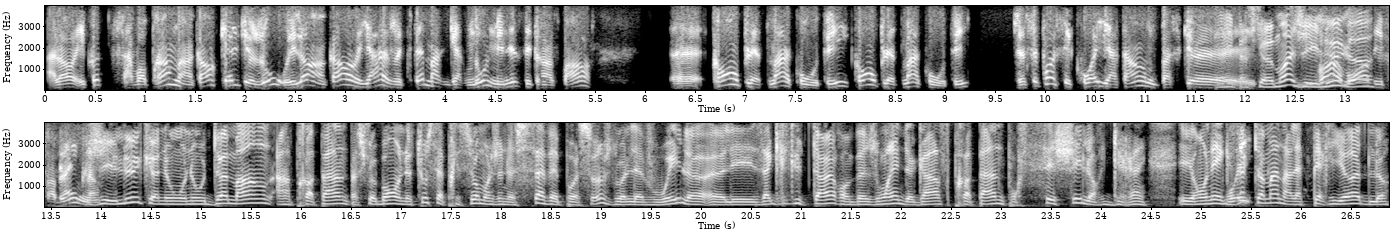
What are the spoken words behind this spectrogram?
Alors, écoute, ça va prendre encore quelques jours. Et là encore, hier, j'écoutais Marc Garneau, le ministre des Transports, euh, complètement à côté, complètement à côté je sais pas c'est quoi y attendre parce que eh, parce que moi j'ai lu là, j'ai lu que nos, nos, demandes en propane parce que bon on a tous appris ça moi je ne savais pas ça je dois l'avouer euh, les agriculteurs ont besoin de gaz propane pour sécher leurs grains. Et on est exactement dans la période là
